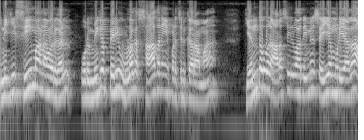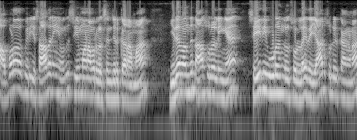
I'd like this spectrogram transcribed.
இன்னைக்கு சீமான் அவர்கள் ஒரு மிகப்பெரிய உலக சாதனையை படைச்சிருக்காராமா? எந்த ஒரு அரசியல்வாதியுமே செய்ய முடியாத அவ்வளோ பெரிய சாதனையை வந்து சீமான் அவர்கள் செஞ்சுருக்காராமா? இதை வந்து நான் சொல்லலைங்க. செய்தி ஊடகங்கள் சொல்ல இதை யார் சொல்லியிருக்காங்கன்னா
